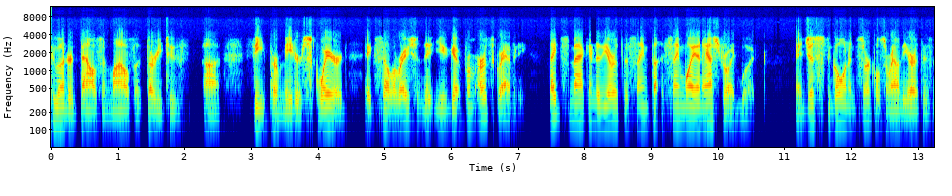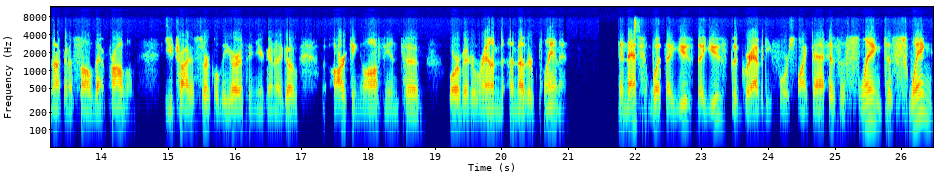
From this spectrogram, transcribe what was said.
200,000 miles of 32 uh, feet per meter squared acceleration that you get from Earth's gravity. They'd smack into the Earth the same th- same way an asteroid would, and just going in circles around the Earth is not going to solve that problem. You try to circle the Earth, and you're going to go arcing off into orbit around another planet. And that's what they use. They use the gravity force like that as a sling to swing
